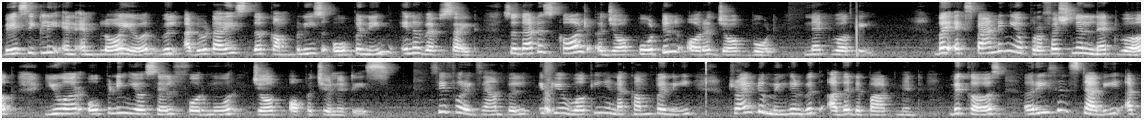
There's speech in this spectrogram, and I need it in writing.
Basically, an employer will advertise the company's opening in a website. So, that is called a job portal or a job board. Networking. By expanding your professional network, you are opening yourself for more job opportunities. Say, for example, if you're working in a company, try to mingle with other department because a recent study at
